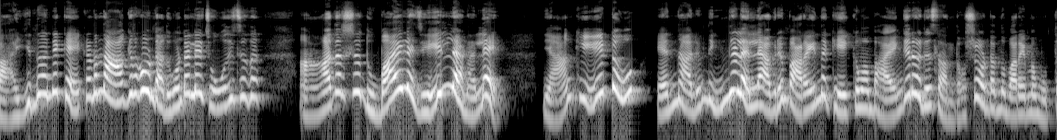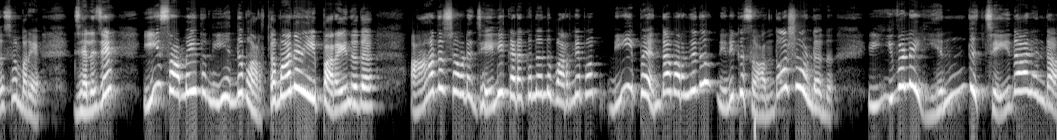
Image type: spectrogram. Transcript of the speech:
വായിന്ന് തന്നെ കേൾക്കണം എന്ന് ആഗ്രഹമുണ്ട്. അതുകൊണ്ടല്ലേ ചോദിച്ചത്. ആദർശ് ദുബായിലെ ജയിലിലാണല്ലേ? ഞാൻ കേട്ടു. എന്നാലും നിങ്ങളെല്ലാവരും പറയുന്ന കേൾക്കുമ്പോൾ ഭയങ്കര ഒരു സന്തോഷമുണ്ടെന്ന് പറയുമ്പോൾ മുത്തശ്ശൻ പറയാം ജലജെ ഈ സമയത്ത് നീ എന്ത് വർത്തമാനം ഈ പറയുന്നത്? ആദർശം അവിടെ ജയിലിൽ കിടക്കുന്നെന്ന് പറഞ്ഞപ്പം നീ ഇപ്പം എന്താ പറഞ്ഞത്? നിനക്ക് സന്തോഷമുണ്ടെന്ന്. ഇവളെ എന്ത് ചെയ്താലെന്താ?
